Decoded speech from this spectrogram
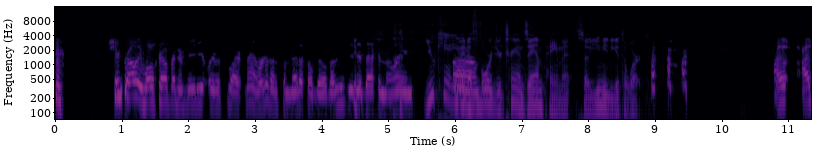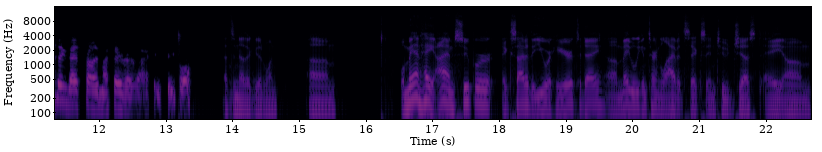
she probably woke up and immediately was like, "Man, we're gonna have some medical bills. I need to get back in the ring." You can't even Um, afford your Trans Am payment, so you need to get to work. I I think that's probably my favorite Rocky sequel. That's another good one. Um, well, man, hey, I am super excited that you are here today. Um, maybe we can turn live at six into just a um,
